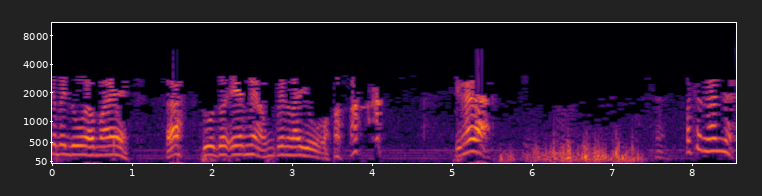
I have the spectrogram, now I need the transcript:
จะไปดูทำไมฮะดูตัวเองเนี่ยมันเป็นอะไรอยู่จริงไหมล่ะเพราะฉะนั้นเนี่ย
